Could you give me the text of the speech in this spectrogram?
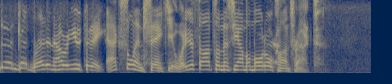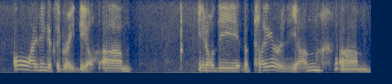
Doing good, Brendan. How are you today? Excellent, thank you. What are your thoughts on this Yamamoto contract? Oh, I think it's a great deal. Um, you know, the the player is young. Um,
